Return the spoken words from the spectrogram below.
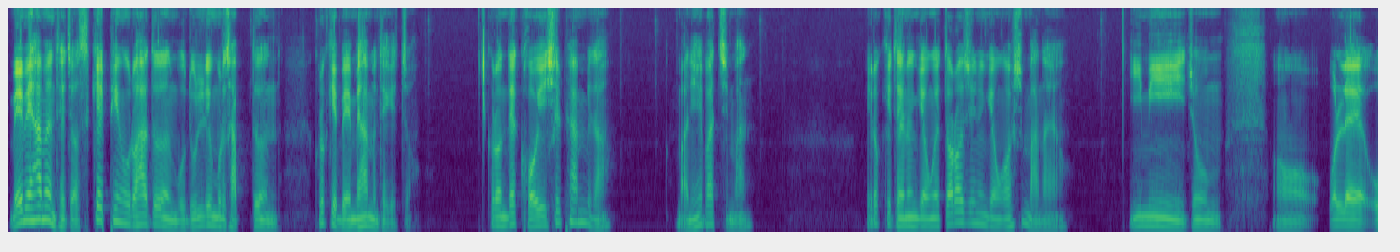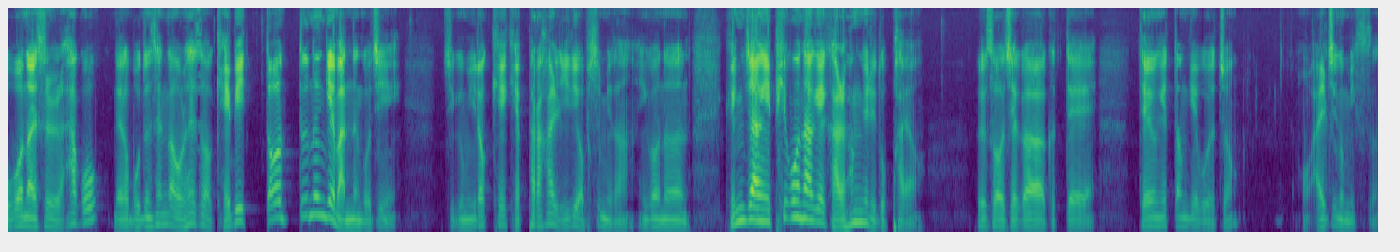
매매하면 되죠. 스캐핑으로 하든 뭐 눌림으로 잡든 그렇게 매매하면 되겠죠 그런데 거의 실패합니다. 많이 해봤지만 이렇게 되는 경우에 떨어지는 경우가 훨씬 많아요. 이미 좀 어, 원래 오버나잇을 하고 내가 모든 생각을 해서 갭이 떠 뜨는 게 맞는 거지. 지금 이렇게 개파락할 일이 없습니다. 이거는 굉장히 피곤하게 갈 확률이 높아요. 그래서 제가 그때 대응했던 게 뭐였죠? 어, 알지노믹스.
